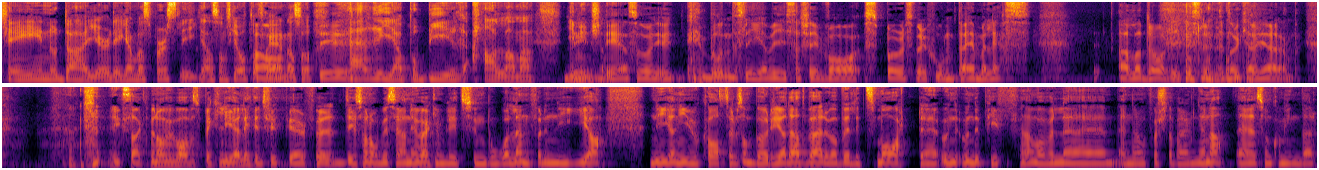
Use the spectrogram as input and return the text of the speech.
Kane och Dyer, det är gamla Spurs-ligan som ska återförenas och härja på birhallarna i det, München. Det är alltså, Bundesliga visar sig vara Spurs version av MLS. Alla drar dit i slutet av karriären. Exakt, men om vi bara spekulerar lite i Trippier, för det som Robin säger, han har verkligen blivit symbolen för det nya, nya Newcastle som började att värva väldigt smart eh, under, under Piff. Han var väl eh, en av de första värvningarna eh, som kom in där.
